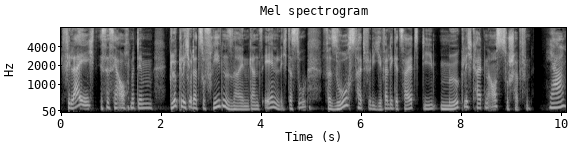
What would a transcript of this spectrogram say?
vielleicht ist es ja auch mit dem glücklich oder zufrieden sein ganz ähnlich, dass du versuchst halt für die jeweilige Zeit die Möglichkeiten auszuschöpfen. Ja,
